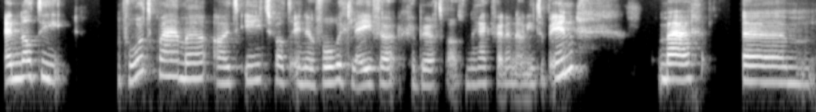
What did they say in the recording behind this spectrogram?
En dat die voortkwamen uit iets wat in een vorig leven gebeurd was. Daar ga ik verder nou niet op in. Maar ehm,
